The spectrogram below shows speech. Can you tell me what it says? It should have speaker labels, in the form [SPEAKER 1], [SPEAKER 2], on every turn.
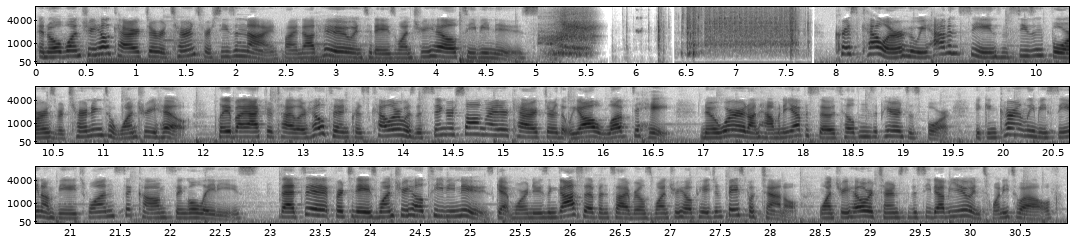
[SPEAKER 1] An old One Tree Hill character returns for season 9. Find out who in today's One Tree Hill TV news. Chris Keller, who we haven't seen since season 4, is returning to One Tree Hill. Played by actor Tyler Hilton, Chris Keller was the singer songwriter character that we all love to hate. No word on how many episodes Hilton's appearance is for. He can currently be seen on VH1's sitcom Single Ladies. That's it for today's One Tree Hill TV news. Get more news and gossip on SideReel's One Tree Hill page and Facebook channel. One Tree Hill returns to the CW in 2012.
